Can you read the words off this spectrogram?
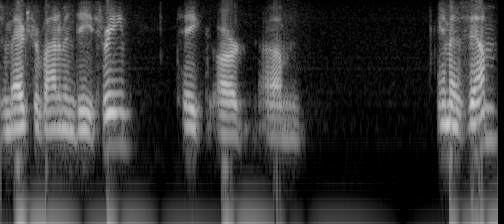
some extra vitamin D3. Take our um, MSM,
